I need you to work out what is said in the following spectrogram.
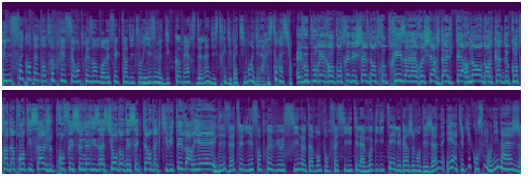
Une cinquantaine d'entreprises seront présentes dans les secteurs du tourisme, du commerce, de l'industrie, du bâtiment et de la restauration. Et vous pourrez rencontrer des chefs d'entreprise à la recherche d'alternants dans le cadre de contrats d'apprentissage ou de professionnalisation dans des secteurs d'activité variés. Des ateliers sont prévus aussi, notamment pour faciliter la mobilité et l'hébergement des jeunes et ateliers conseils en images.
